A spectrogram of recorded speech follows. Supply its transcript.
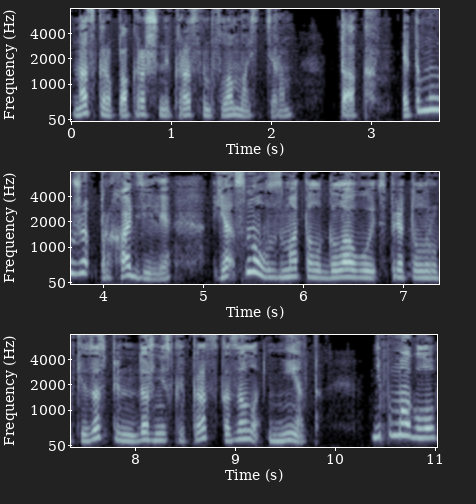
наскоро покрашенный красным фломастером. Так, это мы уже проходили. Я снова замотала головой, спрятала руки за спину даже несколько раз сказала «нет». Не помогло.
